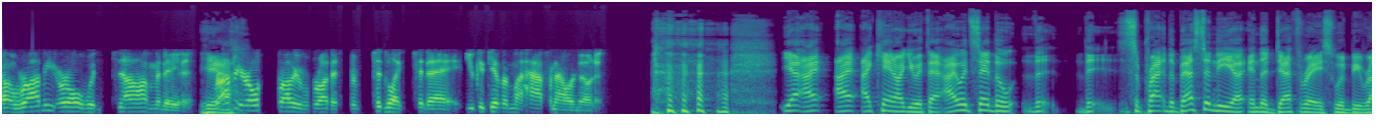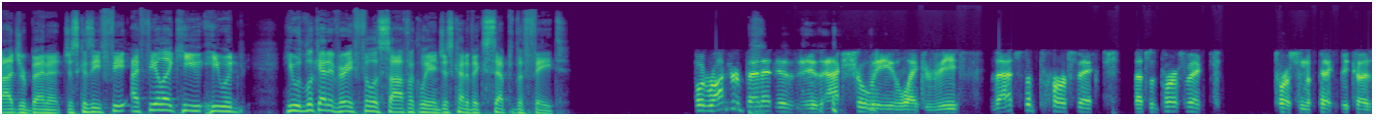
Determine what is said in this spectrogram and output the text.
Oh, Robbie Earle would dominate it. Yeah. Robbie Earle would probably run it to, to like today. You could give him a half an hour notice. yeah, I, I, I can't argue with that. I would say the the the surprise the best in the uh, in the death race would be Roger Bennett, just because he fe- I feel like he he would he would look at it very philosophically and just kind of accept the fate. But Roger Bennett is is actually like the that's the perfect that's the perfect person to pick because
